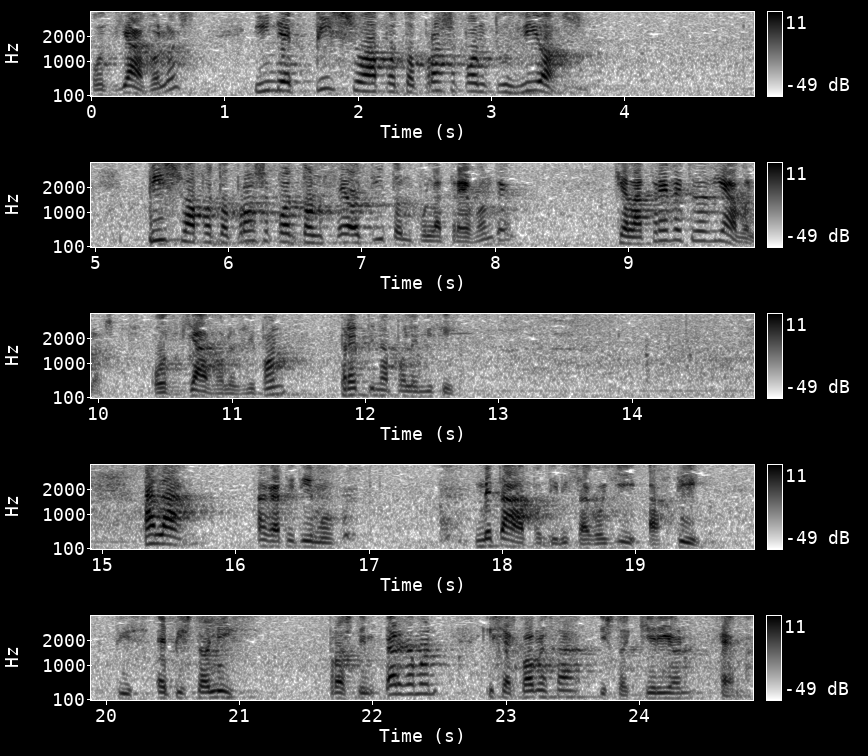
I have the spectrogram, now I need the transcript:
ο διάβολος είναι πίσω από το πρόσωπο του Διός. Πίσω από το πρόσωπο των θεοτήτων που λατρεύονται και λατρεύεται ο διάβολος. Ο διάβολος λοιπόν πρέπει να πολεμηθεί. Αλλά αγαπητοί μου μετά από την εισαγωγή αυτή της επιστολής προς την Πέργαμον εισερχόμεθα εις το Κύριον θέμα.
